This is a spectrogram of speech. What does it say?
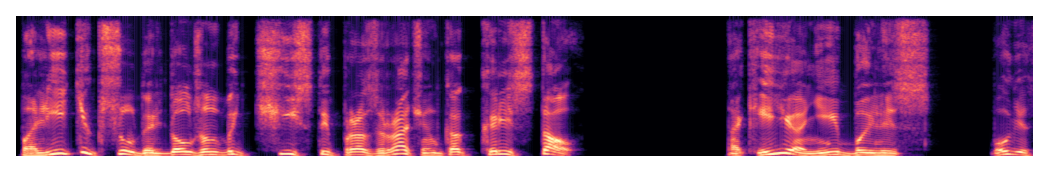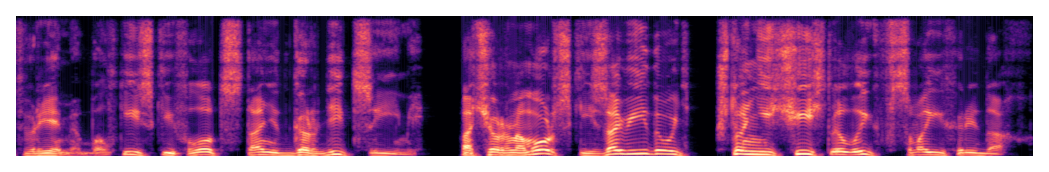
Политик, сударь, должен быть чистый, прозрачен, как кристалл. Такие они и были-с. Будет время, Балтийский флот станет гордиться ими, а Черноморский завидовать, что не числил их в своих рядах.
